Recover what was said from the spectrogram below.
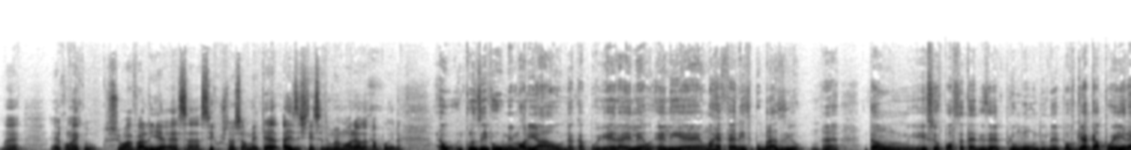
né? É, como é que o senhor avalia essa circunstancialmente a existência do Memorial da é. Capoeira? É, inclusive o Memorial da Capoeira ele é, ele é uma referência para o Brasil, uhum. né? Então isso eu posso até dizer para o mundo, né? Porque uhum. a capoeira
